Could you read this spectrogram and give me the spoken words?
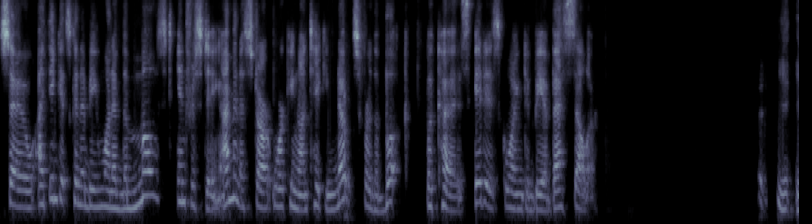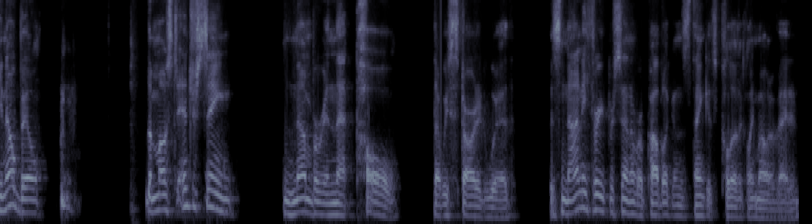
So I think it's going to be one of the most interesting. I'm going to start working on taking notes for the book because it is going to be a bestseller. You, you know, Bill, the most interesting number in that poll that we started with is 93% of Republicans think it's politically motivated.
